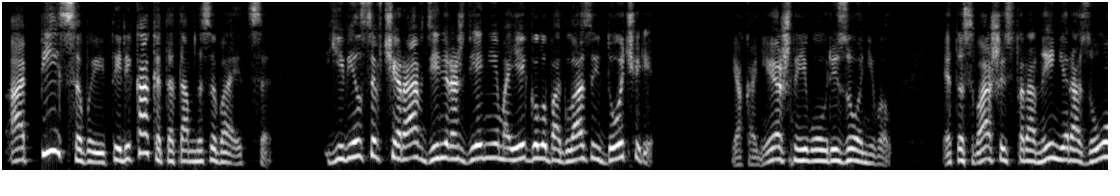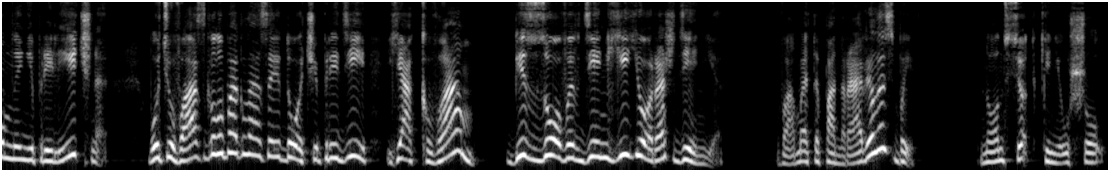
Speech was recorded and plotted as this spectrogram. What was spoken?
описывает, или как это там называется. Явился вчера в день рождения моей голубоглазой дочери. Я, конечно, его урезонивал. Это с вашей стороны неразумно и неприлично. Будь у вас голубоглазая дочь, и приди я к вам, без зовы в день ее рождения. Вам это понравилось бы? Но он все-таки не ушел.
